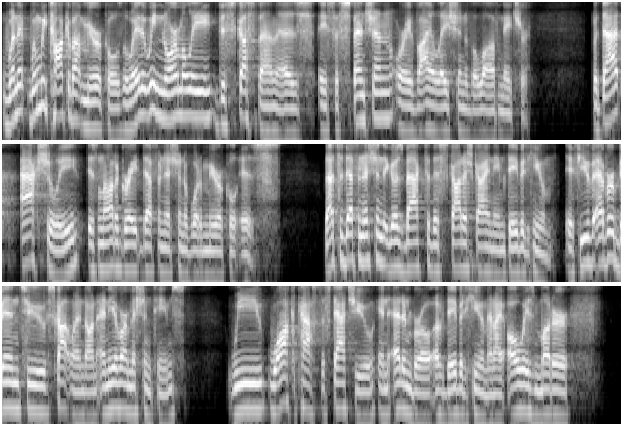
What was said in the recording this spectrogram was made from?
When, it, when we talk about miracles, the way that we normally discuss them as a suspension or a violation of the law of nature. But that actually is not a great definition of what a miracle is. That's a definition that goes back to this Scottish guy named David Hume. If you've ever been to Scotland on any of our mission teams, we walk past a statue in Edinburgh of David Hume, and I always mutter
